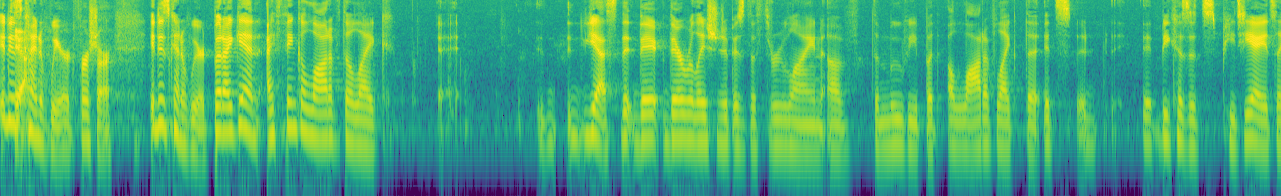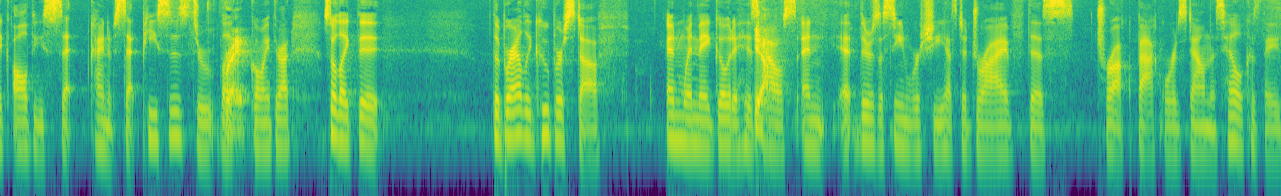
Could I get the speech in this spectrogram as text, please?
It is Yeah. kind of weird for sure. It is kind of weird. But again, I think a lot of the like yes, th- their their relationship is the through line of the movie, but a lot of like the it's it, it, because it's PTA, it's like all these set kind of set pieces through like Right. going throughout. So like the the Bradley Cooper stuff, and when they go to his Yeah. house, and uh, there's a scene where she has to drive this truck backwards down this hill because they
